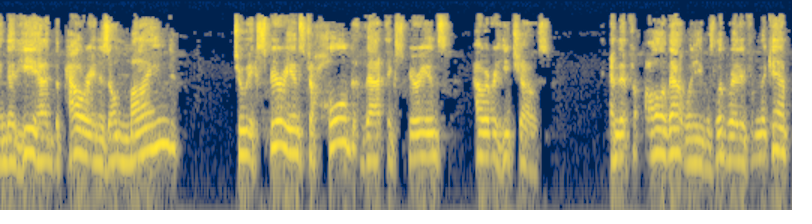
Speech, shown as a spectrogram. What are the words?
And that he had the power in his own mind to experience, to hold that experience however he chose. And that all of that, when he was liberated from the camp,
